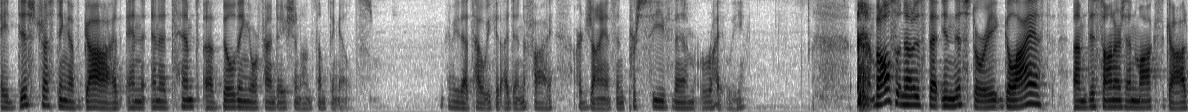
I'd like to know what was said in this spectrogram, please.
a distrusting of God and an attempt of building your foundation on something else. Maybe that's how we could identify our giants and perceive them rightly. but also notice that in this story, Goliath um, dishonors and mocks God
